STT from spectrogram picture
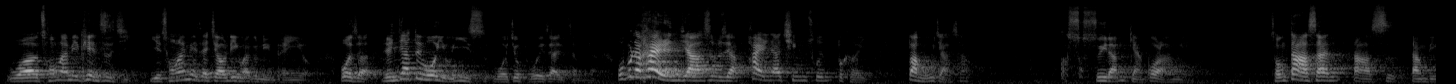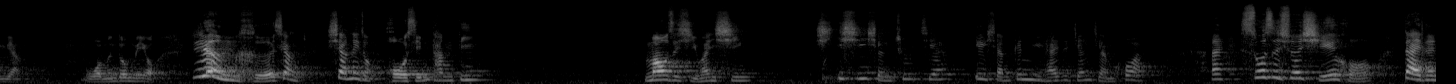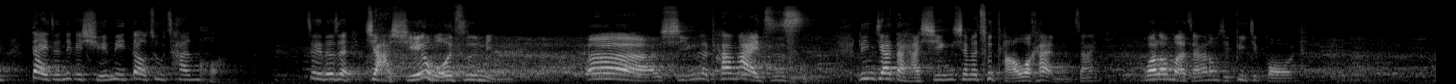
我从来没骗自己，也从来没有再交另外一个女朋友，或者人家对我有意思，我就不会再怎么样。我不能害人家，是不是这样？害人家青春不可以，办无假钞。虽然讲过了，从大三、大四当兵两年，我们都没有任何像像那种火刑堂丁。猫子喜欢心，一心想出家，又想跟女孩子讲讲话，哎，说是说邪火。带着带着那个学妹到处参访，这个都是假学活之名，啊，行了贪爱之实。恁家大学生什么出头，我看唔知，我老嘛知影拢是笔记簿，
